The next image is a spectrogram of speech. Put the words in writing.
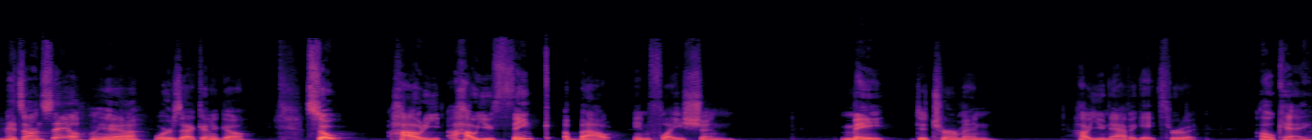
It's on sale. Yeah, where's that going to go? So, how do you, how you think about inflation may determine how you navigate through it. Okay.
